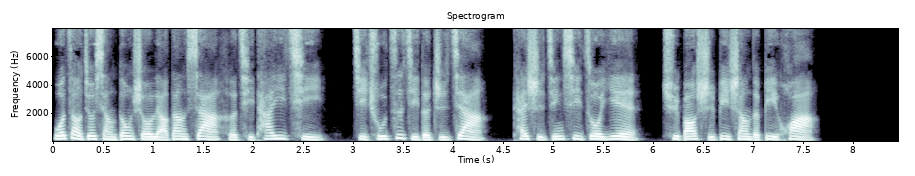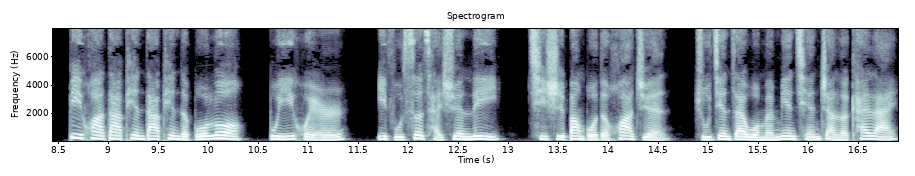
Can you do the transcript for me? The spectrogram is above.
我早就想动手了当下和其他一起挤出自己的指甲，开始精细作业，去包石壁上的壁画。壁画大片大片的剥落，不一会儿，一幅色彩绚丽、气势磅礴的画卷逐渐在我们面前展了开来。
